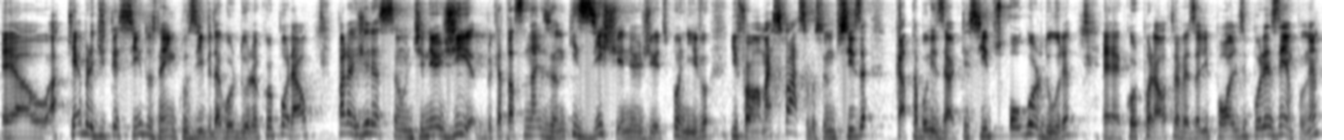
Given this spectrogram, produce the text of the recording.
é, a quebra de tecidos, né, inclusive da gordura corporal, para a geração de energia, porque ela está sinalizando que existe energia disponível de forma mais fácil. Você não precisa catabolizar tecidos ou gordura é, corporal através da lipólise, por exemplo, né?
